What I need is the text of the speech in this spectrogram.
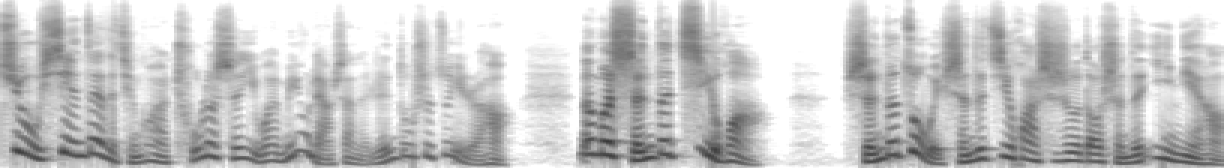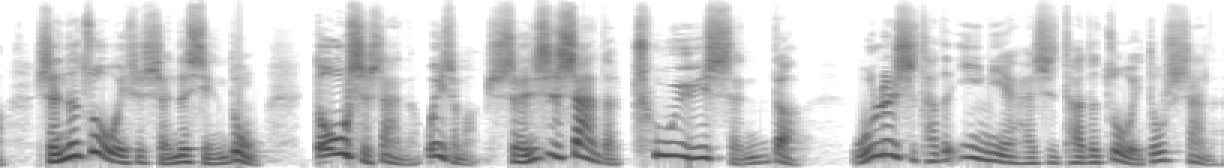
就现在的情况，除了神以外，没有良善的人，都是罪人哈。那么神的计划、神的作为、神的计划是受到神的意念哈，神的作为是神的行动，都是善的。为什么？神是善的，出于神的，无论是他的意念还是他的作为，都是善的。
